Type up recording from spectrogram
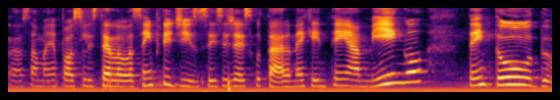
nossa mãe apóstola Estela, ela sempre diz, não sei se vocês já escutaram, né? Quem tem amigo tem tudo.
